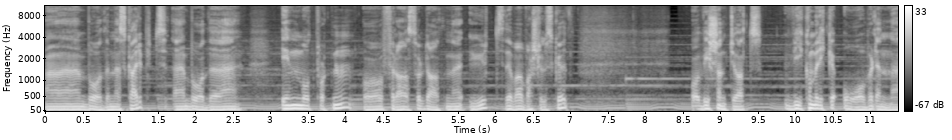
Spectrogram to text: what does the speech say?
eh, både med skarpt, eh, både inn mot porten og fra soldatene ut. Det var varselskudd. Og vi skjønte jo at vi kommer ikke over denne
